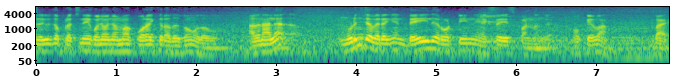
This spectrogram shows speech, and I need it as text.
இருக்க பிரச்சனையை கொஞ்சம் கொஞ்சமாக குறைக்கிறதுக்கும் உதவும் அதனால் முடிஞ்ச வரைக்கும் டெய்லி ரொட்டீன் எக்ஸசைஸ் பண்ணுங்கள் ஓகேவா பாய்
